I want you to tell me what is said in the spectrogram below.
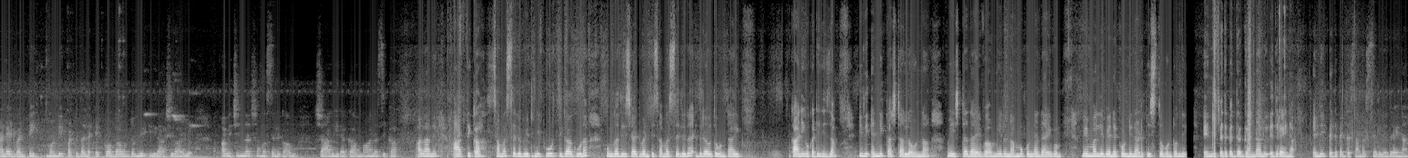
అనేటువంటి మొండి పట్టుదల ఎక్కువగా ఉంటుంది ఈ రాశి వారిలో. అవి చిన్న సమస్యలు కావు. శారీరక మానసిక అలానే ఆర్థిక సమస్యలు వీటిని పూర్తిగా కూడా కుంగదీసేటువంటి సమస్యలుగా ఎదురవుతూ ఉంటాయి. కానీ ఒకటి నిజం ఇది ఎన్ని కష్టాల్లో ఉన్నా మీ ఇష్ట దైవం మీరు నమ్ముకున్న దైవం మిమ్మల్ని వెనకుండి నడిపిస్తూ ఉంటుంది. ఎన్ని పెద్ద పెద్ద గండాలు ఎదురైనా ఎన్ని పెద్ద పెద్ద సమస్యలు ఎదురైనా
